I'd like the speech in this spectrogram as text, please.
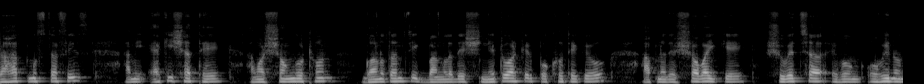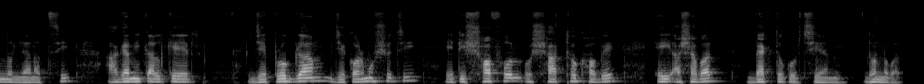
রাহাত মুস্তাফিজ। আমি একই সাথে আমার সংগঠন গণতান্ত্রিক বাংলাদেশ নেটওয়ার্কের পক্ষ থেকেও আপনাদের সবাইকে শুভেচ্ছা এবং অভিনন্দন জানাচ্ছি। আগামীকালকের যে প্রোগ্রাম, যে কর্মসূচি, এটি সফল ও সার্থক হবে এই আশাবাদ ব্যক্ত করছি আমি। ধন্যবাদ।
